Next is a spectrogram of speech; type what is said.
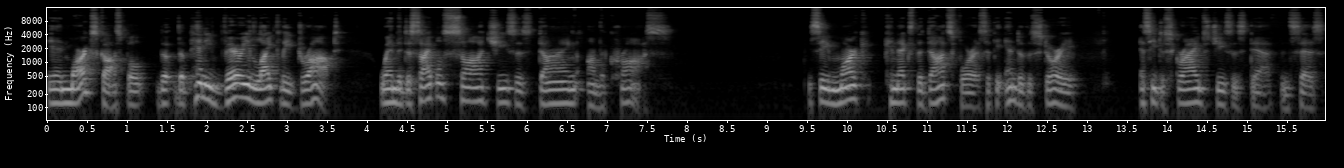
In Mark's Gospel, the, the penny very likely dropped when the disciples saw Jesus dying on the cross. You see, Mark connects the dots for us at the end of the story as he describes Jesus' death and says,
